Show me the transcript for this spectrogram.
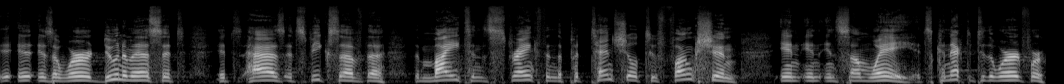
is a word dunamis. It, it, has, it speaks of the, the might and strength and the potential to function in, in, in some way. It's connected to the word for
